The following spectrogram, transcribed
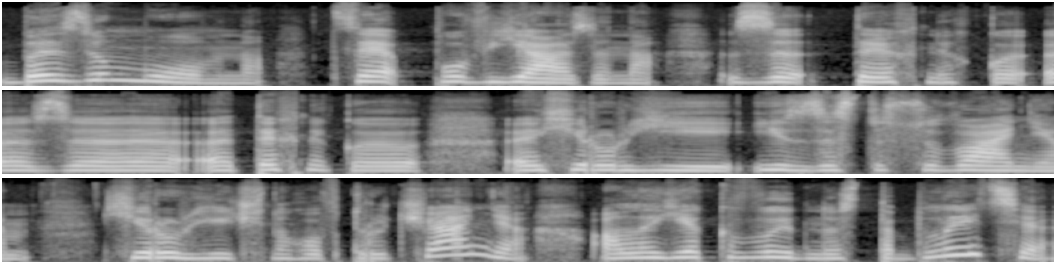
Безумовно, це пов'язано з технікою, з технікою хірургії і з застосуванням хірургічного втручання, але як видно з таблиці,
